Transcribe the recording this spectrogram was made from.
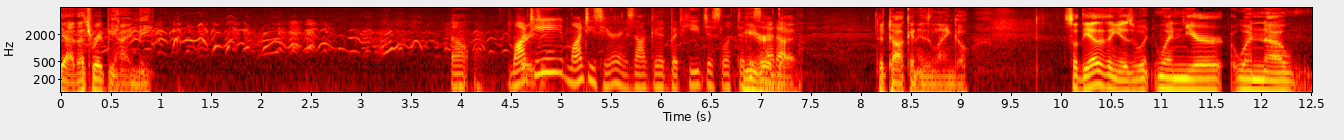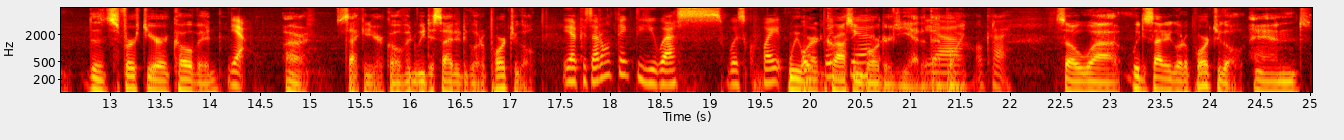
Yeah, that's right behind me. Oh, Monty. Crazy. Monty's hearing's not good, but he just lifted You his heard head that. up. They're talking his lingo. So the other thing is when, when you're when uh, this first year of COVID Yeah. or second year of COVID, we decided to go to Portugal. Yeah, because I don't think the U.S. was quite. We weren't crossing yet. borders yet at yeah, that point. Okay. So uh, we decided to go to Portugal, and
